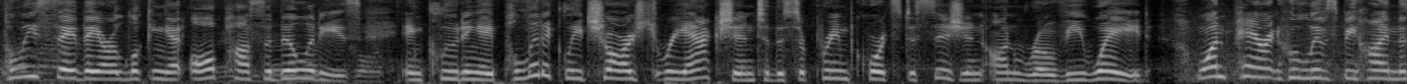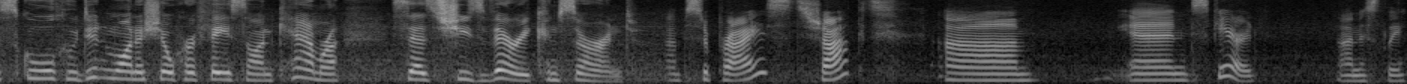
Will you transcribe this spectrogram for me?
Police say they are looking at all possibilities, including a politically charged reaction to the Supreme Court's decision on Roe v. Wade. One parent who lives behind the school who didn't want to show her face on camera says she's very concerned. I'm surprised, shocked, um, and scared, honestly,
